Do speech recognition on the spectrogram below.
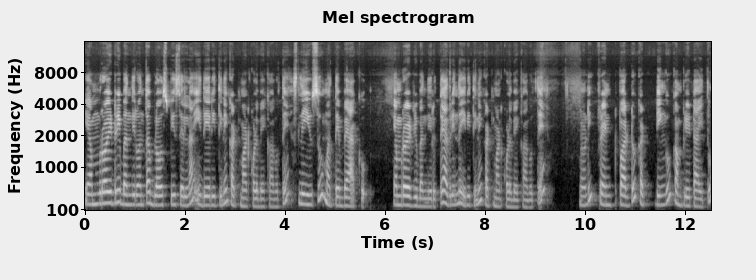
ಎಂಬ್ರಾಯ್ಡ್ರಿ ಬಂದಿರುವಂಥ ಬ್ಲೌಸ್ ಪೀಸ್ ಎಲ್ಲ ಇದೇ ರೀತಿಯೇ ಕಟ್ ಮಾಡ್ಕೊಳ್ಬೇಕಾಗುತ್ತೆ. ಸ್ಲೀವ್ಸು ಮತ್ತು ಬ್ಯಾಕು ಎಂಬ್ರಾಯ್ಡ್ರಿ ಬಂದಿರುತ್ತೆ, ಅದರಿಂದ ಈ ರೀತಿಯೇ ಕಟ್ ಮಾಡ್ಕೊಳ್ಬೇಕಾಗುತ್ತೆ. ನೋಡಿ, ಫ್ರಂಟ್ ಪಾರ್ಟು ಕಟ್ಟಿಂಗು ಕಂಪ್ಲೀಟ್ ಆಯಿತು.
